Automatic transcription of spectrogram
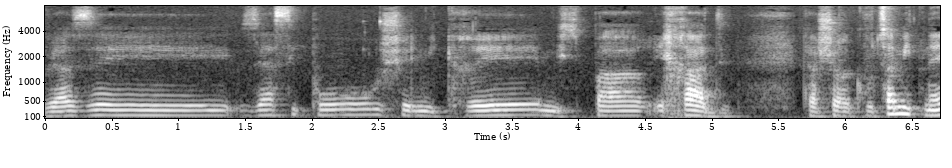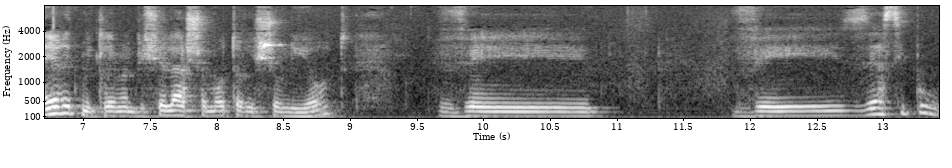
ואז אה, זה הסיפור של מקרה מספר אחד, כאשר הקבוצה מתנערת מקליימן בשל ההאשמות הראשוניות, ו... וזה הסיפור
